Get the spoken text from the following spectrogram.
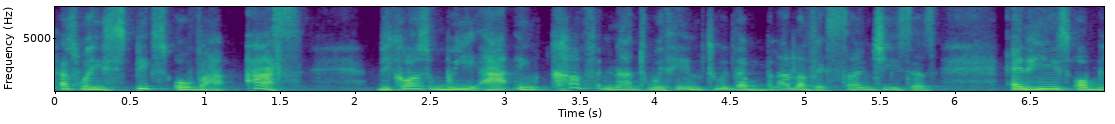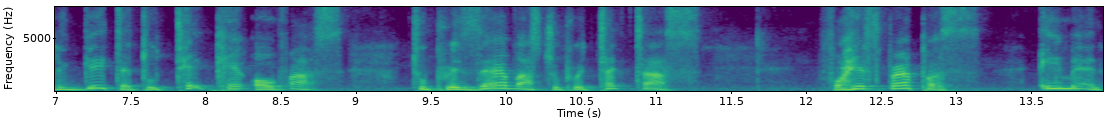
That's why He speaks over us because we are in covenant with Him through the blood of His Son Jesus. And He is obligated to take care of us, to preserve us, to protect us for His purpose. Amen.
